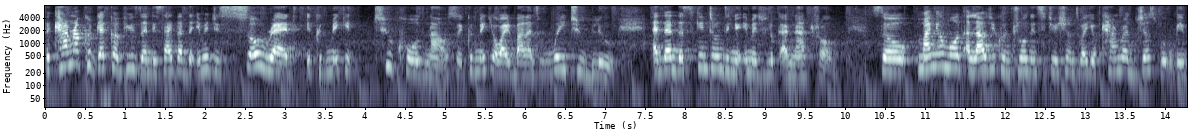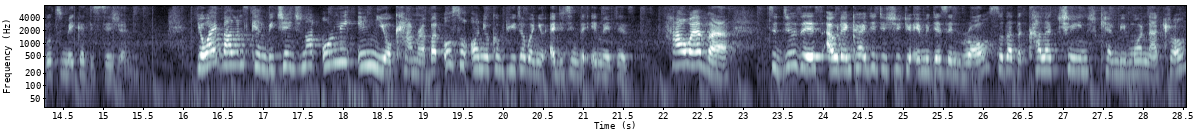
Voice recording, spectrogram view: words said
The camera could get confused and decide that the image is so red, it could make it too cold now. So it could make your white balance way too blue. And then the skin tones in your image look unnatural. So manual mode allows you control in situations where your camera just won't be able to make a decision. Your white balance can be changed not only in your camera, but also on your computer when you're editing the images. However, to do this, I would encourage you to shoot your images in RAW so that the color change can be more natural.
